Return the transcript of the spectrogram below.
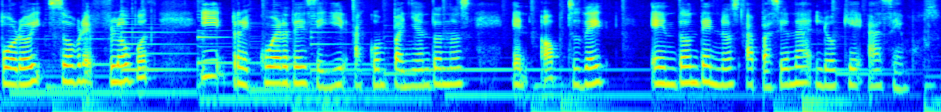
por hoy sobre Flowbot y recuerde seguir acompañándonos en Up to Date en donde nos apasiona lo que hacemos.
